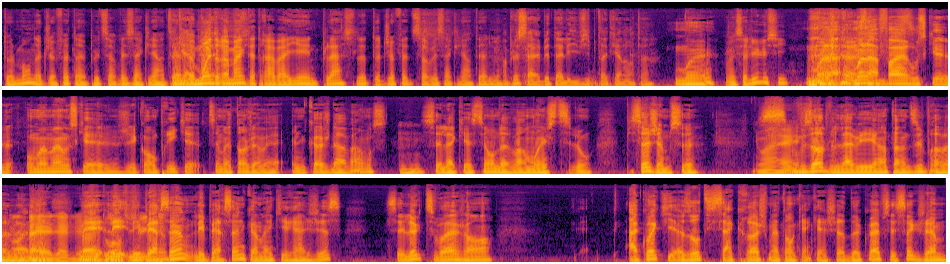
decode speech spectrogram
tout le monde a déjà fait un peu de service à la clientèle. Le moindrement que tu as travaillé à une place, tu as déjà fait du service à la clientèle. là. En plus, ça habite à Lévis, peut-être 40 ans. Ouais. Ouais, salut, Lucie. Moi, la- moi, l'affaire, où ce que, au moment où ce que j'ai compris que, tu sais, mettons, j'avais une coche d'avance, Mhm. c'est la question de vendre moi un stylo. Puis ça, j'aime ça. Ouais. Si Vous autres, vous l'avez entendu probablement. Ouais. Ben, le- le Mais les, personnes, les personnes, comment ils réagissent, c'est là que tu vois, genre, à quoi qu'eux autres, ils s'accrochent, mettons, quand ils achètent de quoi. Puis c'est ça que j'aime.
